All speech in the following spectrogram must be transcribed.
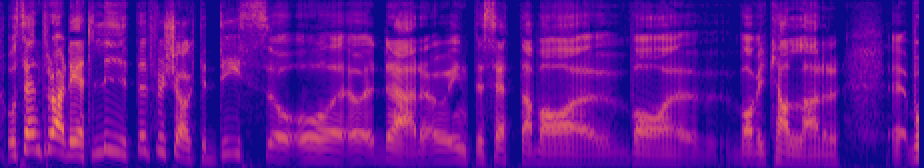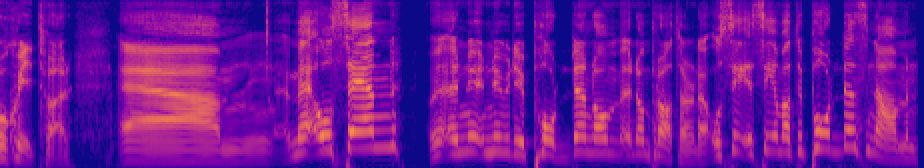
Och sen tror jag det är ett litet försök till diss och, och, och det där, och inte sätta vad, vad, vad vi kallar eh, vår skit för. Eh, men, och sen, eh, nu, nu är det ju podden de, de pratar om det, och se, ser man till poddens namn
